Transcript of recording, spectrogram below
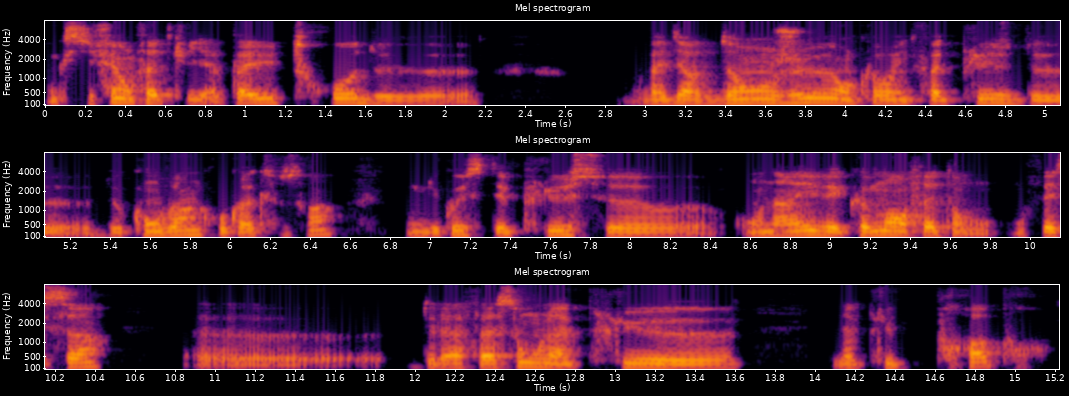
Donc ce qui fait en fait qu'il n'y a pas eu trop de, on va dire d'enjeux encore une fois de plus de, convaincre ou quoi que ce soit. Donc du coup c'était plus, euh, on arrive et comment en fait on, fait ça euh, de la façon la plus euh, la plus propre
